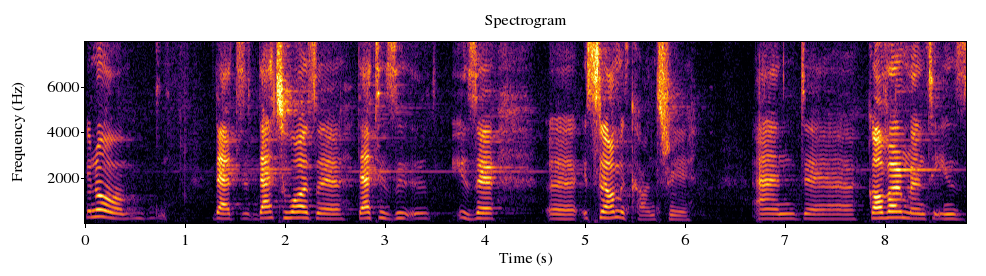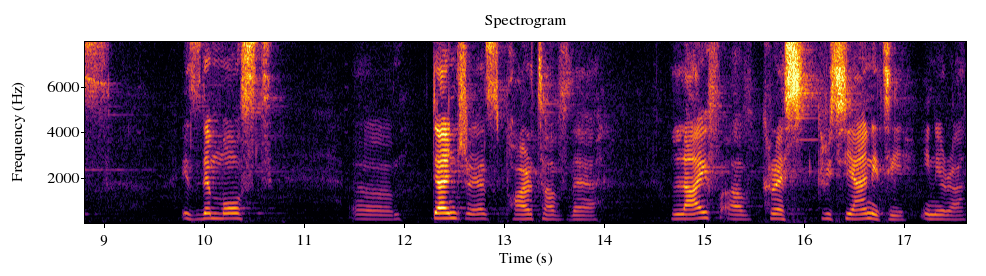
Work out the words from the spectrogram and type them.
you know that that was a that is a, is a uh, Islamic country, and uh, government is is the most uh, dangerous part of the life of Christianity in Iran,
